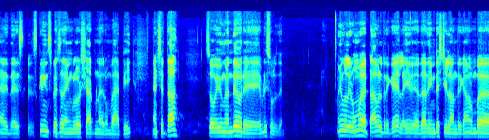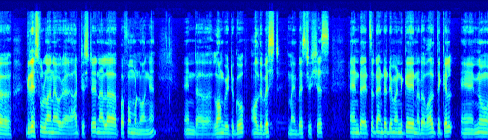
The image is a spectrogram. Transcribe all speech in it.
Uh, இந்த ஸ்க்ரீன் ஸ்பேஸ் இவங்களோட ஷேர் பண்ணது ரொம்ப ஹாப்பி அண்ட் சித்தா ஸோ இவங்க வந்து ஒரு எப்படி சொல்லுது இவங்களுக்கு ரொம்ப ட்ராவல் இருக்குது லைவ் அதாவது இண்டஸ்ட்ரியில் வந்திருக்காங்க. ரொம்ப கிரேஸ்ஃபுல்லான ஒரு ஆர்டிஸ்ட்டு நல்லா பர்ஃபார்ம் பண்ணுவாங்க. And long way to go all the best my best wishes and etcetera என்டர்டெயின்மெண்ட்டுக்கு என்னோடய வாழ்த்துக்கள். Uh, இன்னும்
